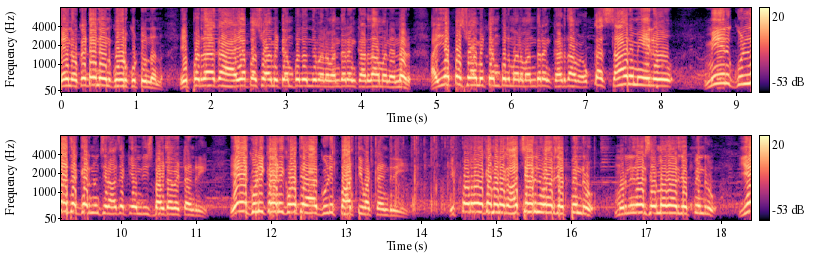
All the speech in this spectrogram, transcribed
నేను ఒకటే నేను కోరుకుంటున్నాను. ఇప్పటిదాకా అయ్యప్ప స్వామి టెంపుల్ ఉంది మనం అందరం కడదామని అన్నారు. అయ్యప్ప స్వామి టెంపుల్ మనం అందరం కడదామని ఒక్కసారి మీరు మీరు గుళ్ళ దగ్గర నుంచి రాజకీయం తీసి బయట పెట్టండి. ఏ గుడి కాడికి పోతే ఆ గుడి పార్టీ పట్టండి. ఇప్పటిదాకా మనకు ఆచార్యులు వారు చెప్పిండ్రు మురళీధర్ శర్మ గారు చెప్పిండ్రు ఏ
